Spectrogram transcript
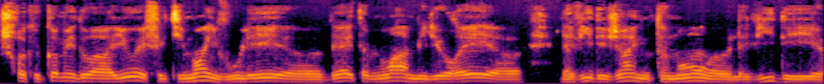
Je crois que comme Edouard Herriot, effectivement, il voulait euh, véritablement améliorer euh, la vie des gens et notamment la vie des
